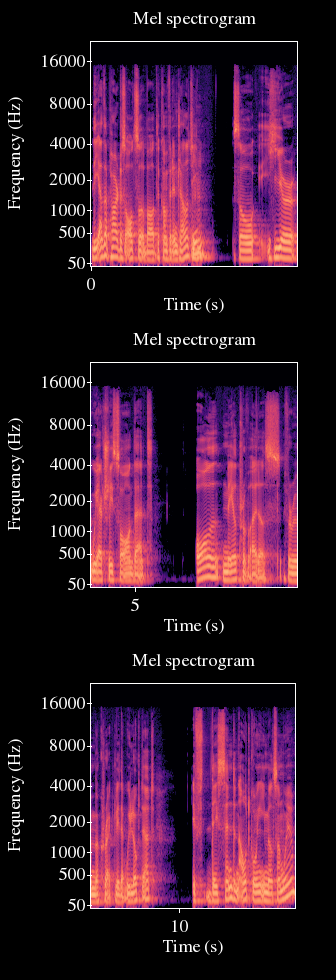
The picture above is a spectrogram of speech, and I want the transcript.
The other part is also about the confidentiality. Mm-hmm. So here we actually saw that all mail providers, if I remember correctly, that we looked at, if they send an outgoing email somewhere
